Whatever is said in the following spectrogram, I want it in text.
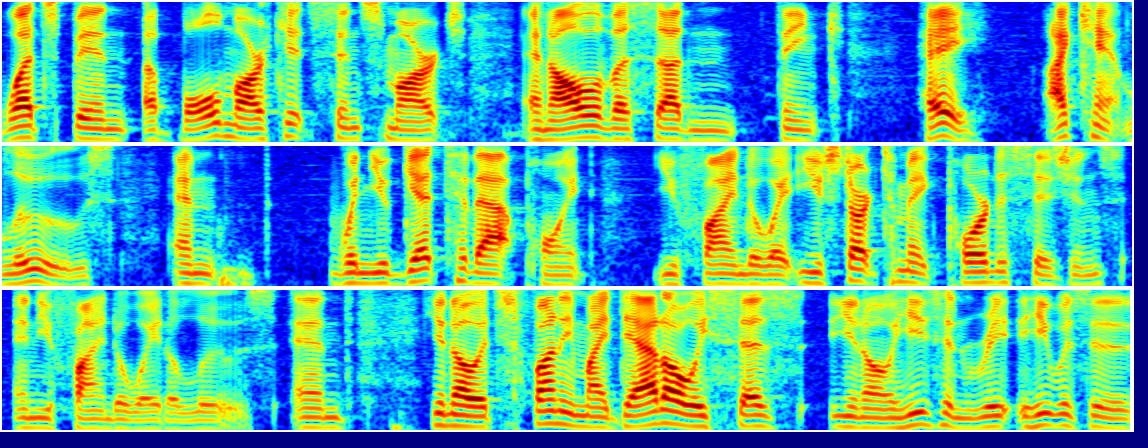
what's been a bull market since March and all of a sudden think, "Hey, I can't lose." And when you get to that point, you find a way you start to make poor decisions and you find a way to lose. And you know, it's funny. My dad always says, you know, he's in re- he was a,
